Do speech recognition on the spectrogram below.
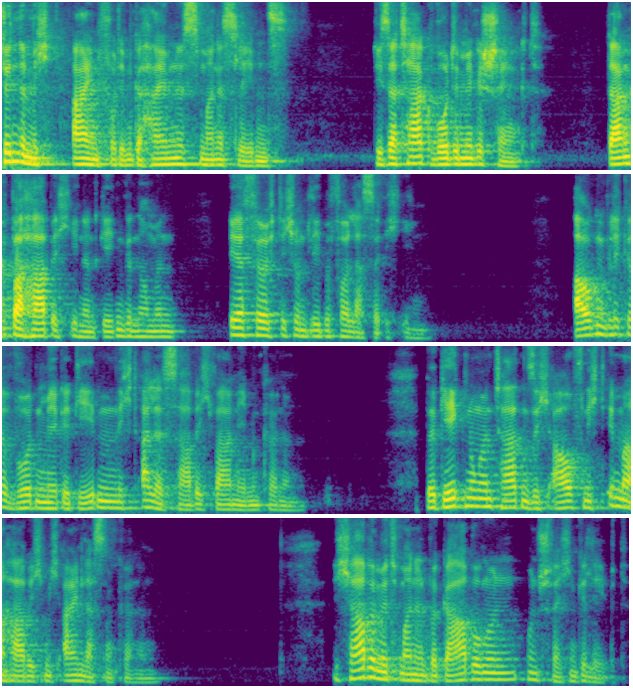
finde mich ein vor dem Geheimnis meines Lebens. Dieser Tag wurde mir geschenkt. Dankbar habe ich ihn entgegengenommen, ehrfürchtig und liebevoll lasse ich ihn. Augenblicke wurden mir gegeben, nicht alles habe ich wahrnehmen können. Begegnungen taten sich auf, nicht immer habe ich mich einlassen können. Ich habe mit meinen Begabungen und Schwächen gelebt.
